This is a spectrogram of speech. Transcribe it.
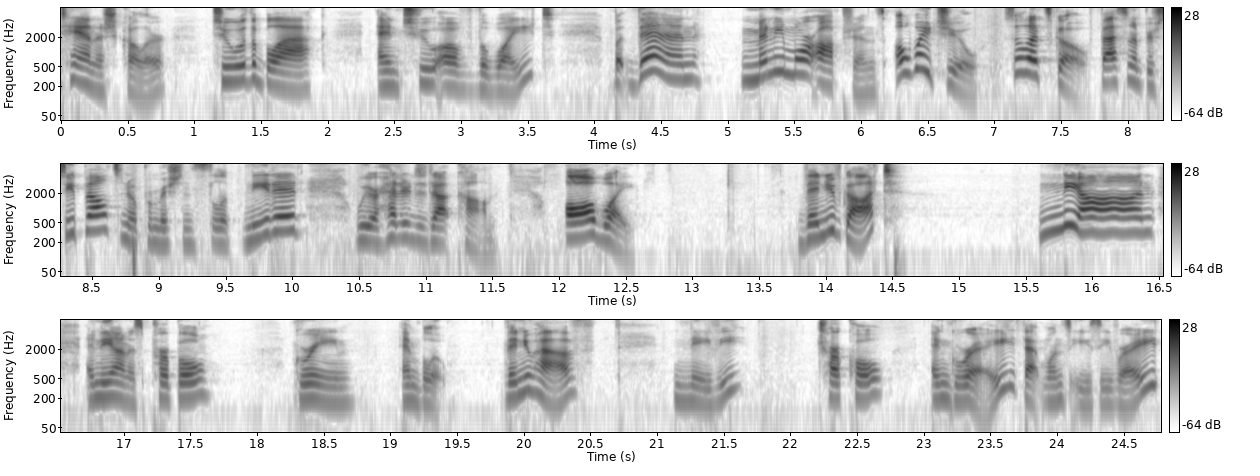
tannish color, two of the black, and two of the white. But then many more options await you. So let's go. Fasten up your seatbelts, no permission slip needed. We are headed to dot .com. All white. Then you've got neon, and neon is purple, green, and blue. Then you have navy, charcoal, and gray. That one's easy, right?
